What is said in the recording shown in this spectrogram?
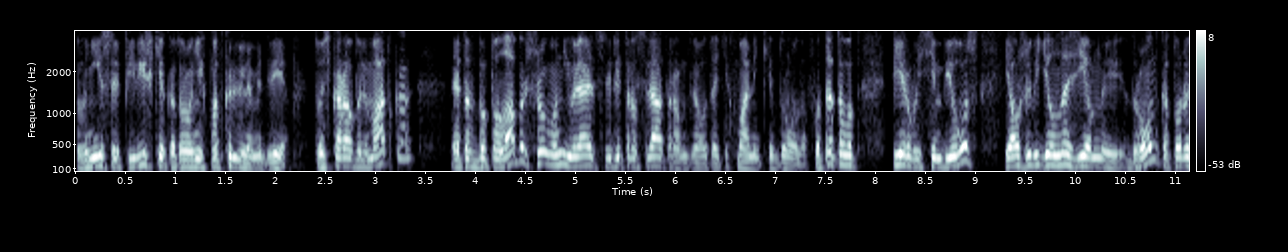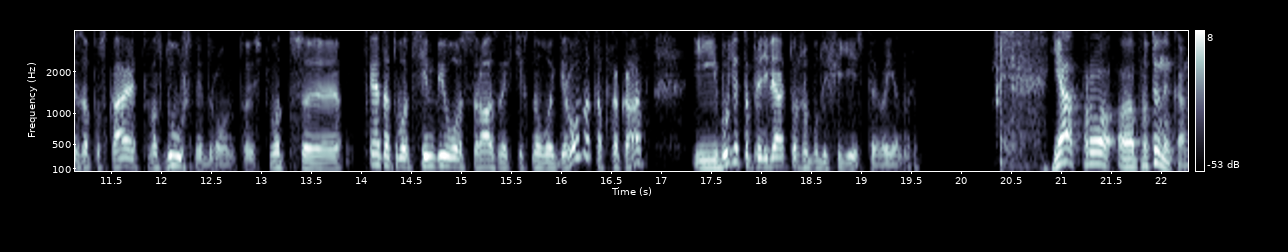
вниз FPV-шки, которые у них под крыльями две. То есть корабль матка, этот БПЛА большой, он является ретранслятором для вот этих маленьких дронов. Вот это вот первый симбиоз. Я уже видел наземный дрон, который запускает воздушный дрон. То есть вот э, этот вот симбиоз разных технологий роботов как раз и будет определять тоже будущее действия военные. Я про е, противника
